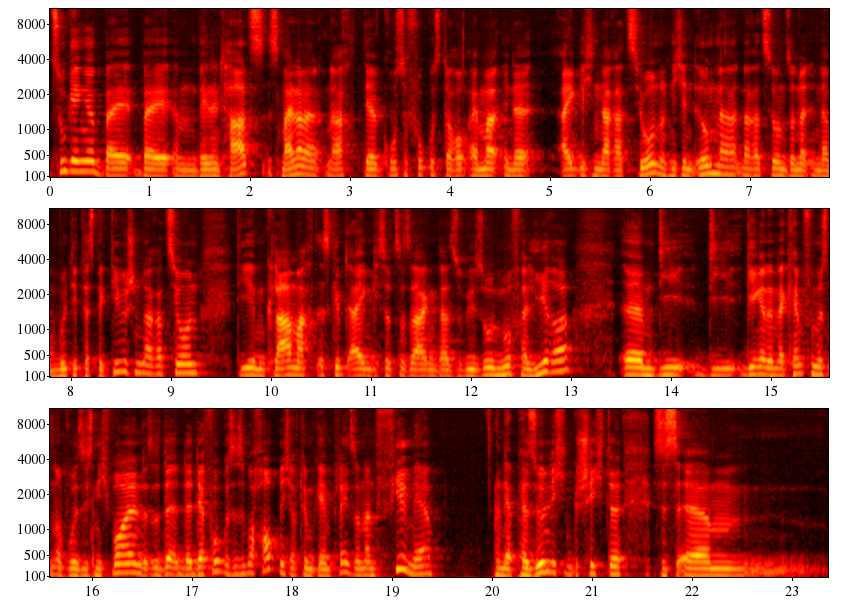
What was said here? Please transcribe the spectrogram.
Zugänge. Bei, bei ähm, Valiant Hearts ist meiner Meinung nach der große Fokus darauf, einmal in der eigentlichen Narration und nicht in irgendeiner Narration, sondern in der multiperspektivischen Narration, die eben klar macht, es gibt eigentlich sozusagen da sowieso nur Verlierer, ähm, die, die gegeneinander kämpfen müssen, obwohl sie es nicht wollen. Also der, der, der Fokus ist überhaupt nicht auf dem Gameplay, sondern vielmehr in der persönlichen Geschichte. Es ist, ähm,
